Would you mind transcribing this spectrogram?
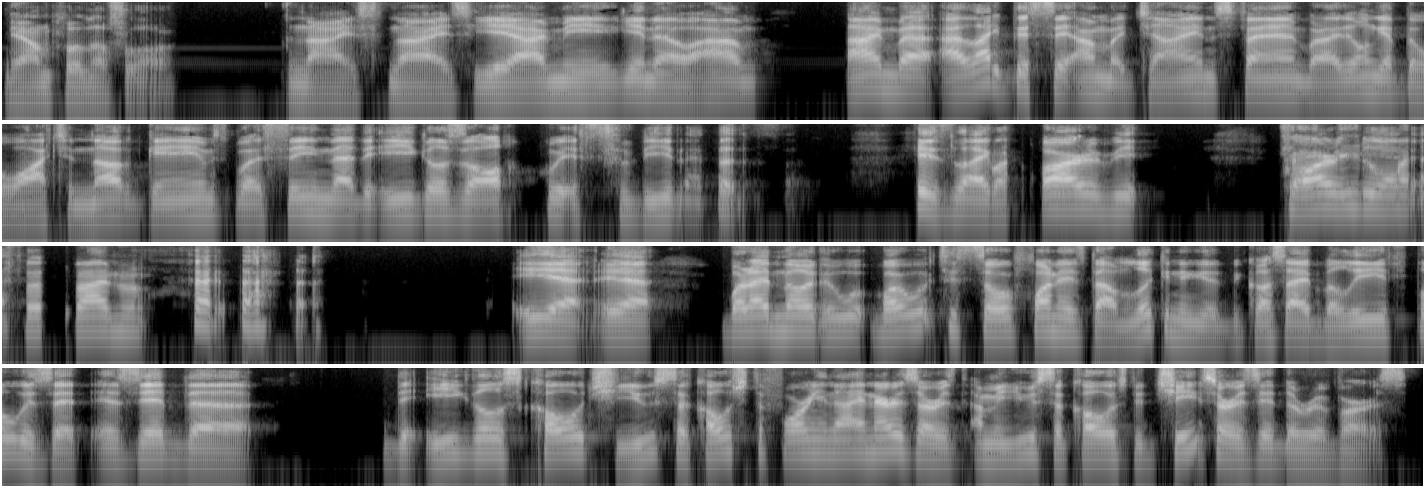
yeah, I'm pulling for him. Nice, nice. Yeah, I mean, you know, I'm I'm a, I like to say I'm a Giants fan, but I don't get to watch enough games. But seeing that the Eagles always beat us is like part of me. Part of me. yeah, yeah. But I know, but what is so funny is that I'm looking at it because I believe who is it? Is it the the Eagles coach used to coach the 49ers, or is, I mean, used to coach the Chiefs, or is it the reverse?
